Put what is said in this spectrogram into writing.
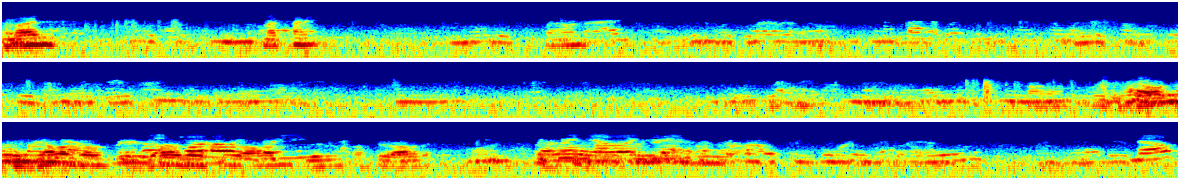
Mud? Mud panic? Brown? Yellow, through all of it? Blue through all of it? Between yellow and green? No?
